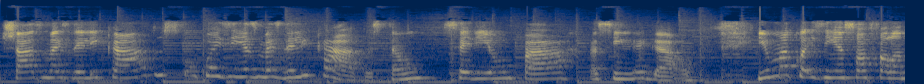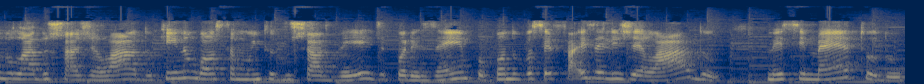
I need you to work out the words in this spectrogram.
Chás mais delicados com coisinhas mais delicadas. Então, seria um par assim legal. E uma coisinha só falando lá do chá gelado, quem não gosta muito do chá verde, por exemplo, quando você faz ele gelado, nesse método,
